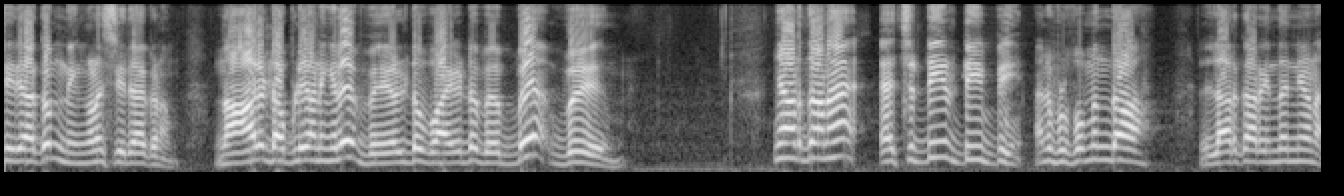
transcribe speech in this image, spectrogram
ശരിയാക്കും നിങ്ങളും ശരിയാക്കണം. നാല് ഡബ്ല്യു ആണെങ്കിൽ വേൾഡ് വൈഡ് വെബ് വേം ഞാൻ അടുത്താണ് എച്ച് ടി ടി പി അതിന്റെ ഫുൾ ഫോം എന്താ? എല്ലാവർക്കും അറിയുന്നത് തന്നെയാണ്.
